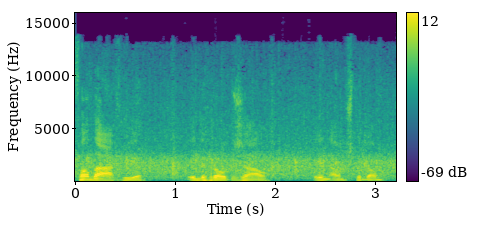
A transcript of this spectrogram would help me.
vandaag hier in de grote zaal in Amsterdam.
